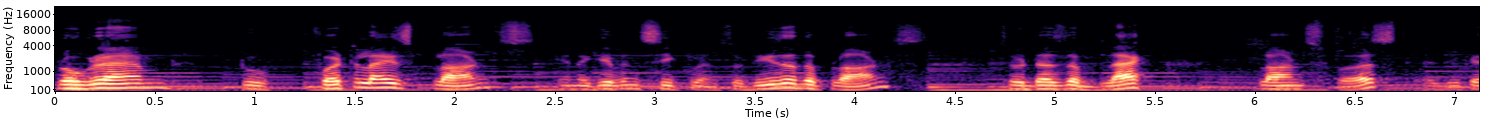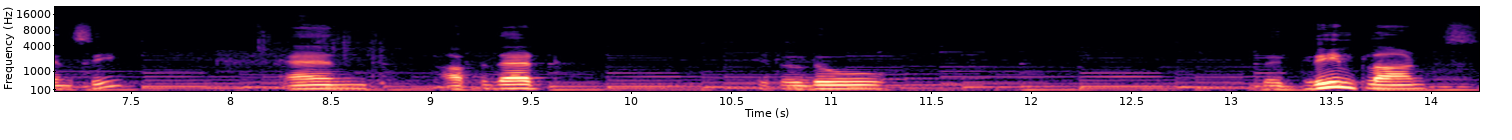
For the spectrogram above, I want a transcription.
programmed to fertilize plants in a given sequence. So these are the plants. So it does the black plants first as you can see and after that it will do the green plants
